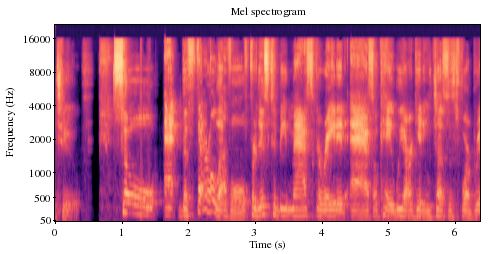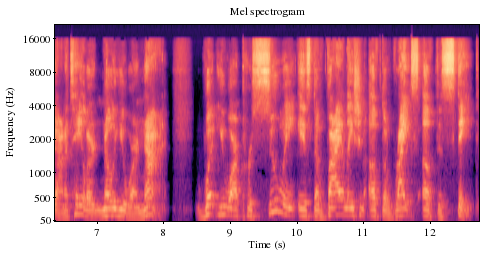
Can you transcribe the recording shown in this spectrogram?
to. So at the federal level, for this to be masqueraded as, okay, we are getting justice for Breonna Taylor, no, you are not. What you are pursuing is the violation of the rights of the state.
